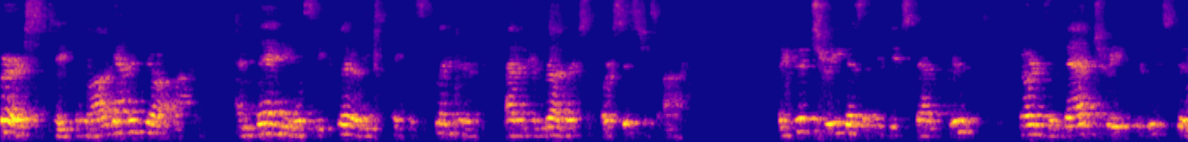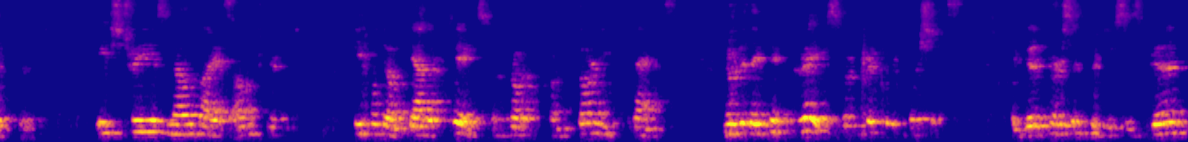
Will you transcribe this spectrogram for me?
First, take the log out of your eye, and then you will see clearly to take the splinter out of your brother's or sister's eye. A good tree doesn't produce bad fruit, nor does a bad tree produce good fruit. Each tree is known by its own fruit. People don't gather figs from, from thorny plants, nor do they pick grapes from prickly bushes. A good person produces good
